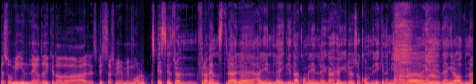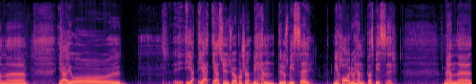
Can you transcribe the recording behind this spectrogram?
med så mye innlegg at det ikke da, da er spisser så mye, mye mål. da. Spesielt fra, fra venstre er, det innlegg. Der kommer innleggene. Høyre så kommer ikke de innleggene i den grad. Men eh, jeg òg Jeg, jeg, jeg syns vi har forsømt Vi henter jo spisser. Vi har jo henta spisser. Men uh,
